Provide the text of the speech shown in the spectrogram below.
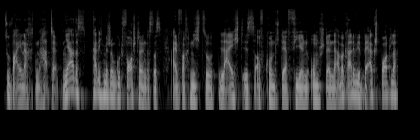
zu Weihnachten hatte. Ja, das kann ich mir schon gut vorstellen, dass das einfach nicht so leicht ist aufgrund der vielen Umstände. Aber gerade wir Bergsportler,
